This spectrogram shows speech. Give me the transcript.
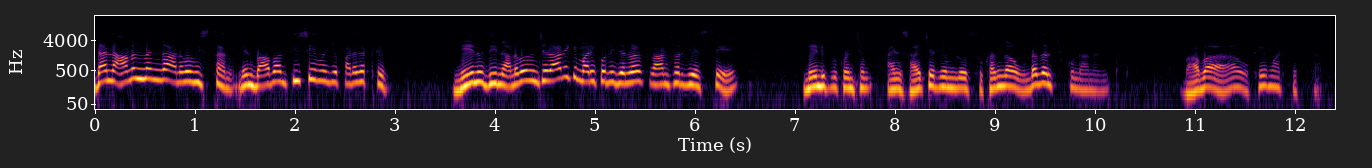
దాన్ని ఆనందంగా అనుభవిస్తాను. నేను బాబాను తీసేయమని చెప్పి అడగట్లేదు. నేను దీన్ని అనుభవించడానికి మరికొన్ని జన్మలకు ట్రాన్స్ఫర్ చేస్తే నేను ఇప్పుడు కొంచెం ఆయన సాహచర్యంలో సుఖంగా ఉండదలుచుకున్నాను అంటారు బాబా ఒకే మాట చెప్తాడు.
